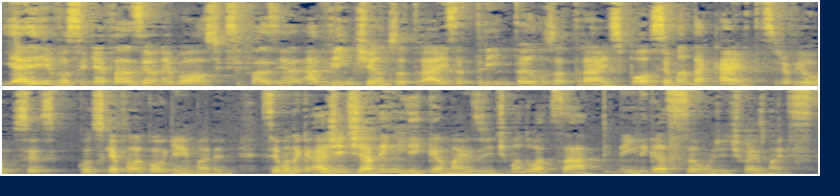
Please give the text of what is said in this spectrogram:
e aí você quer fazer um negócio que se fazia há 20 anos atrás, há 30 anos atrás. Pô, você manda carta, você já viu? Você, quando você quer falar com alguém, Marani, você manda A gente já nem liga mais, a gente manda WhatsApp, nem ligação a gente faz mais.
